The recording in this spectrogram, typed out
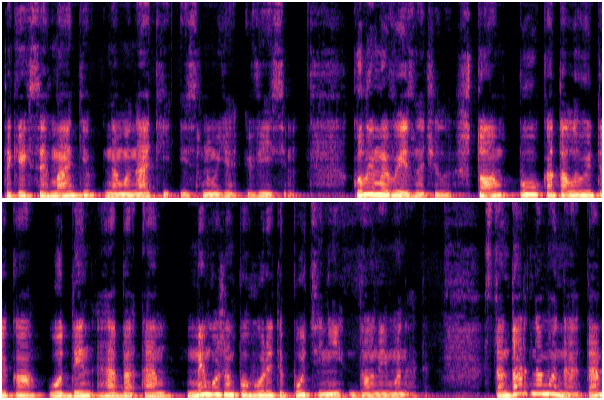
Таких сегментів на монеті існує 8. Коли ми визначили штамп по каталогу ІТК 1 ГБМ, ми можемо поговорити по ціні даної монети. Стандартна монета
